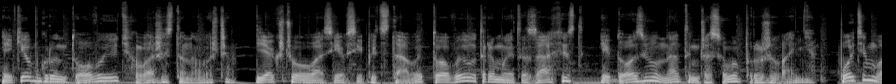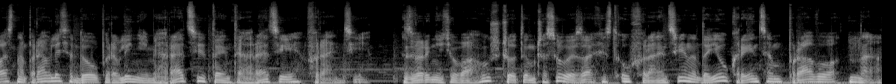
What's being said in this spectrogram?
які обґрунтовують ваше становище. Якщо у вас є всі підстави, то ви отримуєте захист і дозвіл на тимчасове проживання. Потім вас направлять до управління імміграції та інтеграції Франції. Зверніть увагу, що тимчасовий захист у Франції надає українцям право на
